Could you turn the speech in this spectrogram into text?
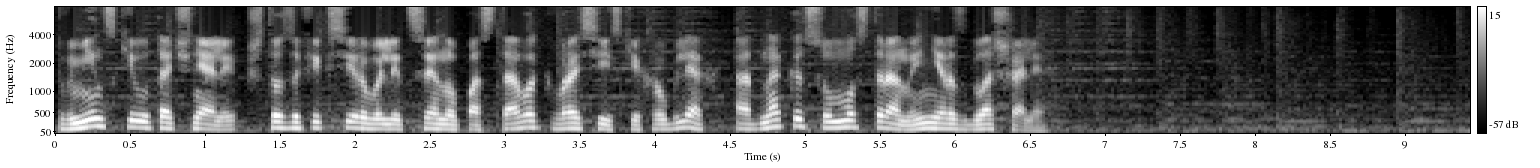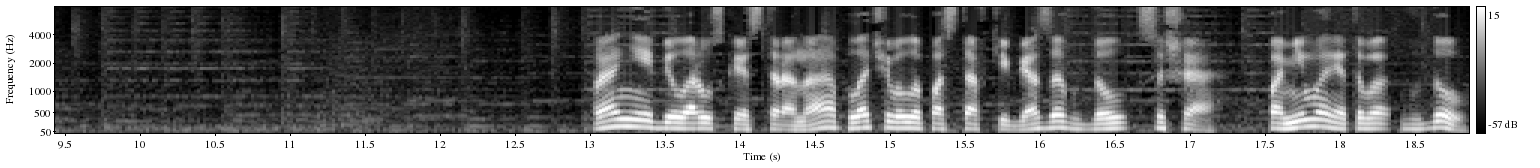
В Минске уточняли, что зафиксировали цену поставок в российских рублях, однако сумму стороны не разглашали. Ранее белорусская сторона оплачивала поставки газа в дол США. Помимо этого, в дол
